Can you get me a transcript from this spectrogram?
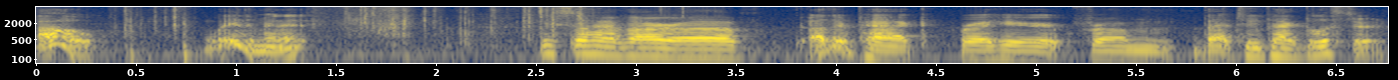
Oh, wait a minute. We still have our uh, other pack right here from that two-pack blister.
